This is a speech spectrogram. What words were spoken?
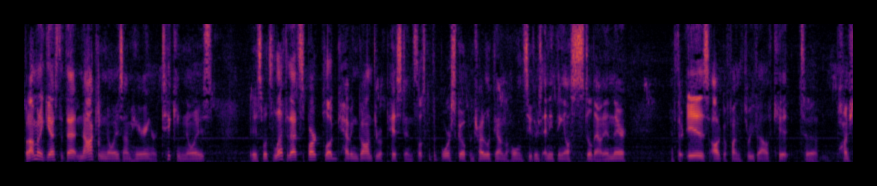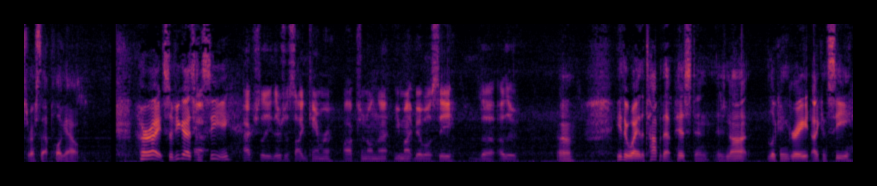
But I'm going to guess that that knocking noise I'm hearing, or ticking noise, is what's left of that spark plug having gone through a piston. So let's get the borescope and try to look down in the hole and see if there's anything else still down in there. If there is, I'll go find the three valve kit to punch the rest of that plug out. All right, so if you guys can uh, see. Actually, there's a side camera option on that. You might be able to see the other. Uh, either way, the top of that piston is not looking great. I can see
